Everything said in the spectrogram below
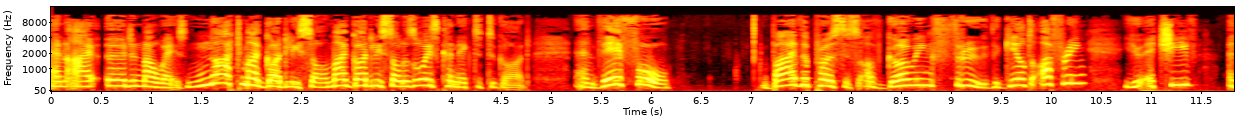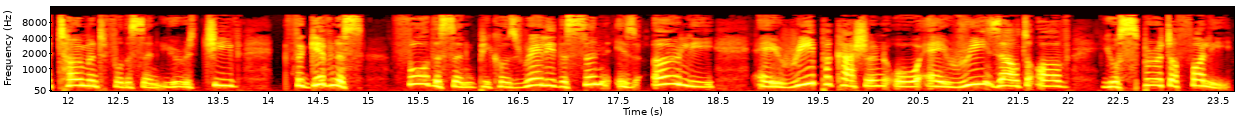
and I erred in my ways. Not my godly soul. My godly soul is always connected to God. And therefore, by the process of going through the guilt offering, you achieve atonement for the sin. You achieve forgiveness for the sin because really the sin is only a repercussion or a result of your spirit of folly,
